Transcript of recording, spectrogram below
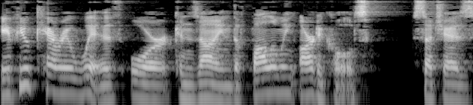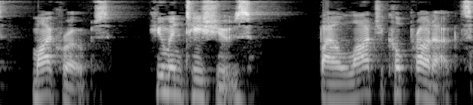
If you carry with or consign the following articles, such as microbes, human tissues, biological products,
